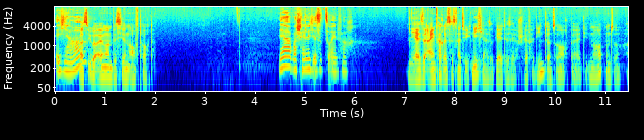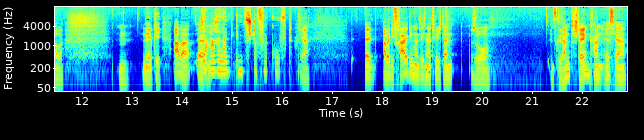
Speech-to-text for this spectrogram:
ja, was überall mal ein bisschen auftaucht. ja, wahrscheinlich ist es so einfach. Ja, also einfach ist es natürlich nicht. Also Geld ist ja schwer verdient und so, auch bei Dietmar Hopp und so. Aber, hm, nee, okay. Aber, ähm, Jahrelang Impfstoff verkauft. Ja. Äh, aber die Frage, die man sich natürlich dann so insgesamt stellen kann, ist ja,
